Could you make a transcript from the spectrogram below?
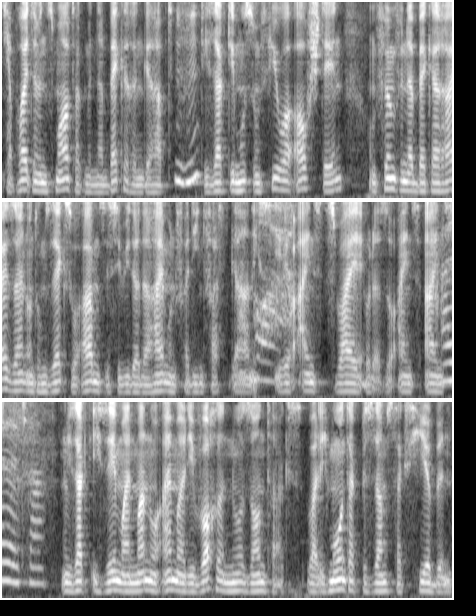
Ich habe heute einen Smalltalk mit einer Bäckerin gehabt, Mhm. die sagt, die muss um 4 Uhr aufstehen, um 5 in der Bäckerei sein und um 6 Uhr abends ist sie wieder daheim und verdient fast gar nichts. Boah. Ihre 1, 2 oder so 1, 1. Alter. Und die sagt, ich sehe meinen Mann nur einmal die Woche, nur sonntags, weil ich Montag bis Samstags hier bin.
